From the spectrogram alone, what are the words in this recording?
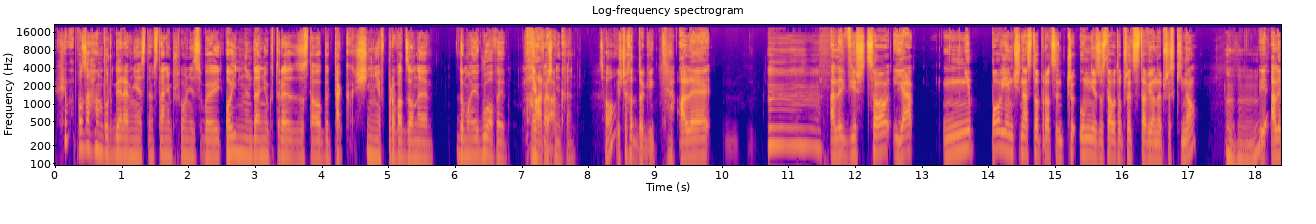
Chyba poza hamburgerem nie jestem w stanie przypomnieć sobie o innym daniu, które zostałoby tak silnie wprowadzone do mojej głowy, jak Hadak. właśnie ten. Co? Jeszcze hot dogi. Ale, Mm, ale wiesz co, ja nie powiem ci na 100%, czy u mnie zostało to przedstawione przez kino, mhm. y, ale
